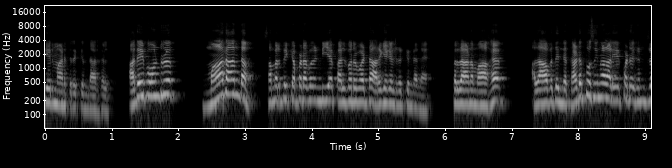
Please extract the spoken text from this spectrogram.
தீர்மானித்திருக்கின்றார்கள். அதே போன்று மாதாந்தம் சமர்ப்பிக்கப்பட வேண்டிய பல்வேறுபட்ட அறிக்கைகள் இருக்கின்றன. பிரதானமாக அதாவது இந்த தடுப்பூசிகளால் ஏற்படுகின்ற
